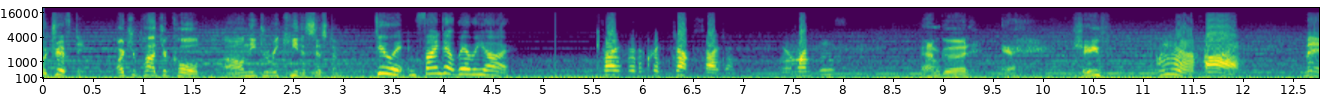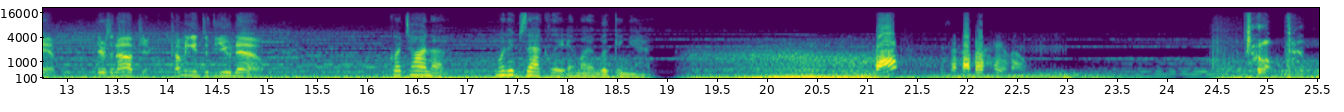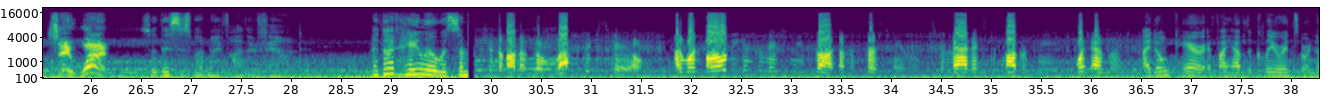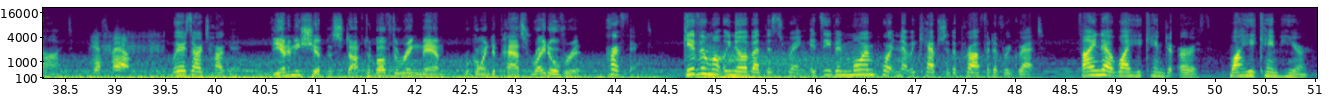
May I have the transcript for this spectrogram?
We're drifting. Archer pods are cold. I'll need to rekey the system. Do it and find out where we are. Sorry for the quick jump, Sergeant. You in one piece? I'm good. Yeah. Chief? We're fine. Ma'am, there's an object coming into view now. Cortana, what exactly am I looking at? That is another Halo. Say what? So this is what my father found. I thought Halo was some On a galactic scale. I want all the information you've got on the first Halo. Schematics, topography, whatever. I don't care if I have the clearance or not. Yes, ma'am. Where's our target? The enemy ship has stopped above the ring, ma'am. We're going to pass right over it. Perfect. Given what we know about this ring, it's even more important that we capture the Prophet of Regret. Find out why he came to Earth, why he came here.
